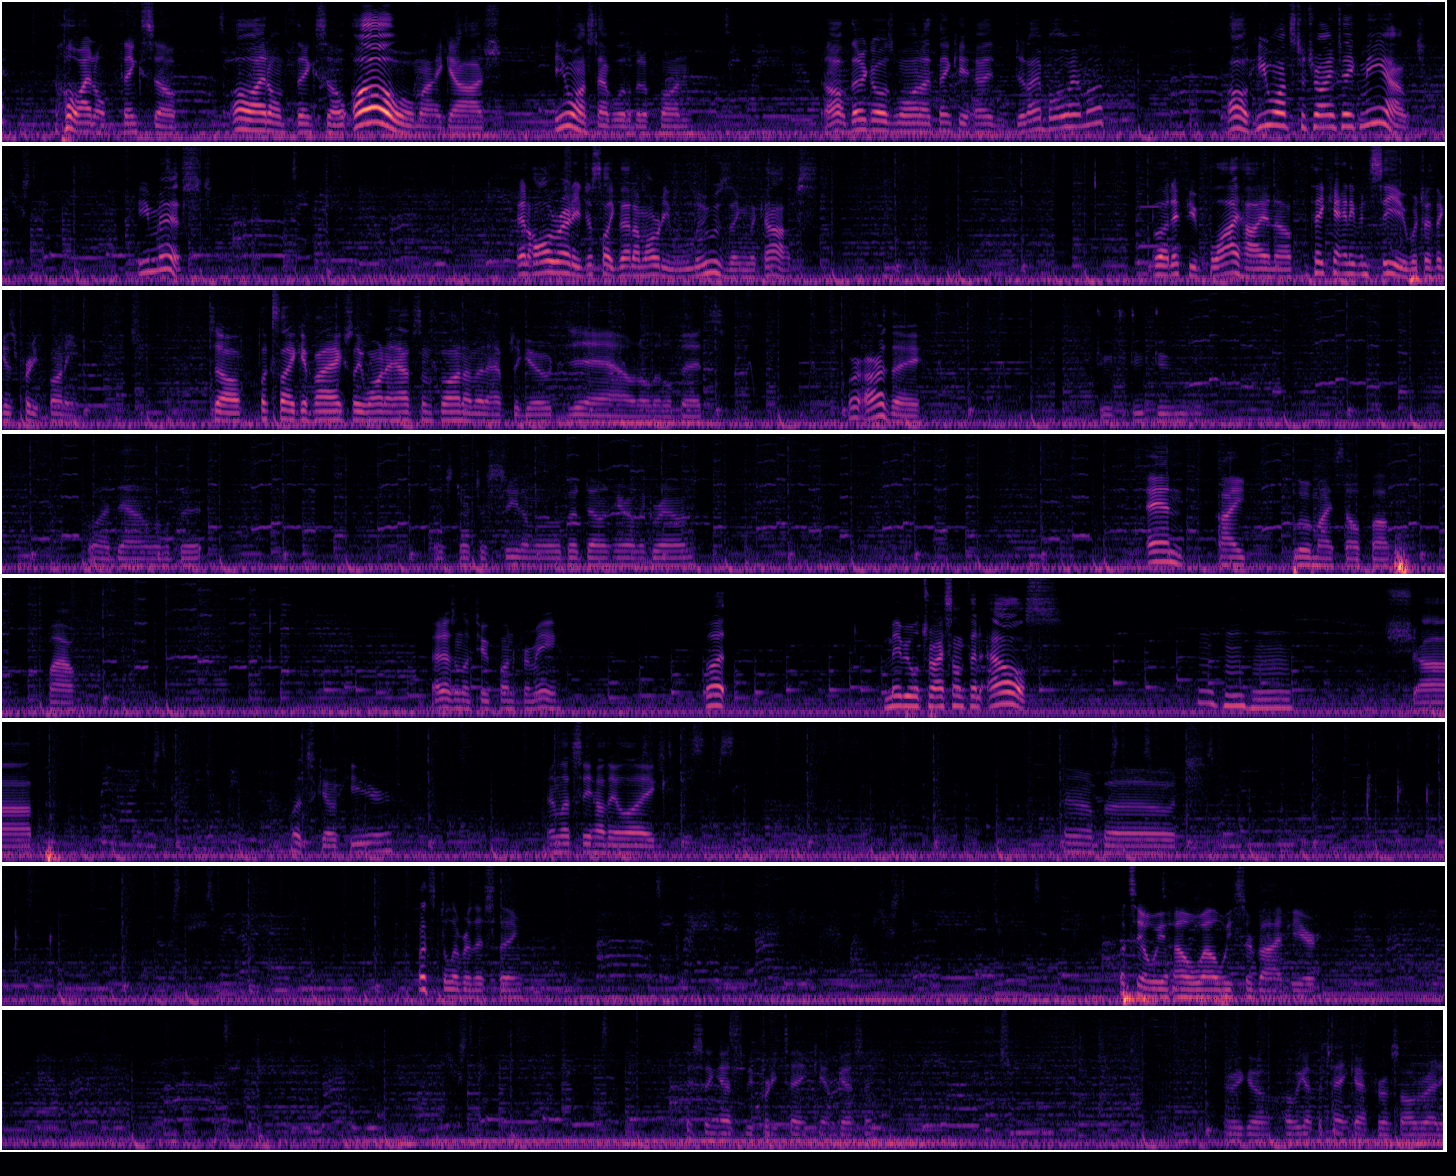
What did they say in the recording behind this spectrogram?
Oh, I don't think so. Oh, I don't think so. Oh my gosh. He wants to have a little bit of fun. Oh, there goes one. I think he... Uh, did I blow him up? Oh, he wants to try and take me out. He missed. And already, just like that, I'm already losing the cops. But if you fly high enough, they can't even see you, which I think is pretty funny. So, looks like if I actually want to have some fun, I'm going to have to go down a little bit. Where are they? Do. Fly down a little bit. We start to see them a little bit down here on the ground. And I blew myself up. Wow. That doesn't look too fun for me. But maybe we'll try something else. mhm Shop. Let's go here. And let's see how they like. How about... Let's deliver this thing. Let's see how, we, how well we survive here. This thing has to be pretty tanky, I'm guessing. Here we go. Oh, we got the tank after us already.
